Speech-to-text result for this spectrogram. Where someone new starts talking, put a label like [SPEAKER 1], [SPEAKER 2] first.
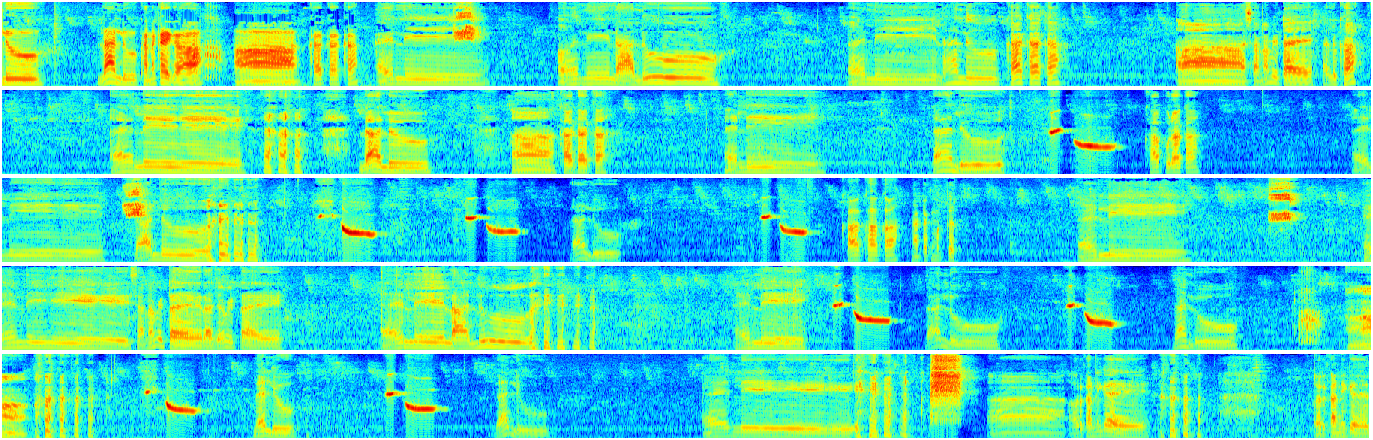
[SPEAKER 1] Lalu, lalu, खाना खाएगा हाँ खा खा खा अले अले लालू अले लालू खा खा खा हाँ शाना बेटा है लालू खा अले लालू हाँ खा खा खा अले लालू खा पूरा खा अले लालू लालू खा खा खा नाटक मत कर अले अले शाना बेटा है राजा बेटा है Ele lalu. Ele lalu. Lalu. Ah. lalu. Lalu. Ele. ah, orang ini kayak. और खाने का है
